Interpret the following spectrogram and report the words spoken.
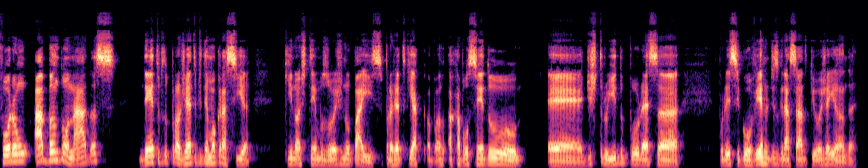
foram abandonadas dentro do projeto de democracia que nós temos hoje no país. Projeto que acabou sendo é, destruído por essa por esse governo desgraçado que hoje aí anda.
